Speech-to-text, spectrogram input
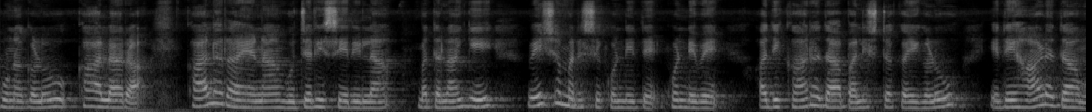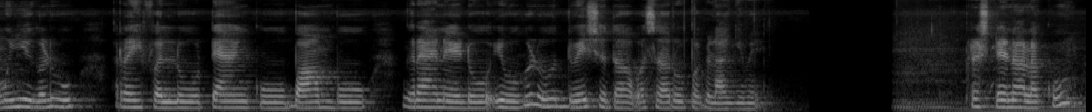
ಗುಣಗಳು ಕಾಲರ. ಕಾಲರಾಯನ ಗುಜರಿ ಸೇರಿಲ್ಲ. ಬದಲಾಗಿ ವೇಷ ಮರೆಸಿಕೊಂಡಿದೆ, ಕೊಂಡಿವೆ. ಅಧಿಕಾರದ ಬಲಿಷ್ಠ ಕೈಗಳು, ಎದೆಹಾಳದ ಮುಯಿಗಳು ರೈಫಲ್ಲು, ಟ್ಯಾಂಕು, ಬಾಂಬು ಗ್ರ್ಯಾನೇಡು ಇವುಗಳು ದ್ವೇಷದ ಹೊಸ ರೂಪಗಳಾಗಿವೆ. ಪ್ರಶ್ನೆ ನಾಲ್ಕು.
